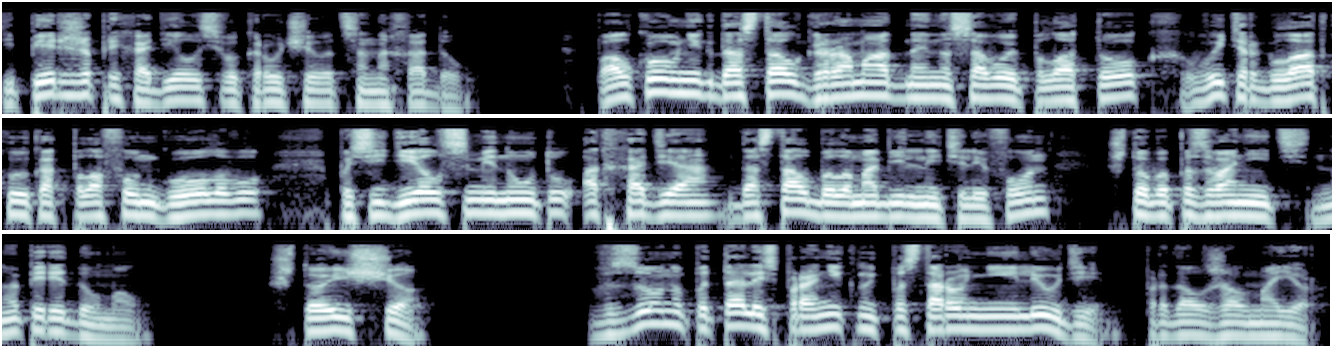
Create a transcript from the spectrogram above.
Теперь же приходилось выкручиваться на ходу. Полковник достал громадный носовой платок, вытер гладкую, как плафон, голову, посидел с минуту, отходя, достал было мобильный телефон, чтобы позвонить, но передумал. Что еще? В зону пытались проникнуть посторонние люди, продолжал майор,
